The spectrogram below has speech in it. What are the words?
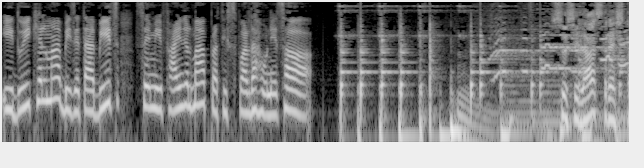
यी दुई खेलमा विजेता बीच सेमी फाइनलमा प्रतिस्पर्धा हुनेछ। सुशीला श्रेष्ठ।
